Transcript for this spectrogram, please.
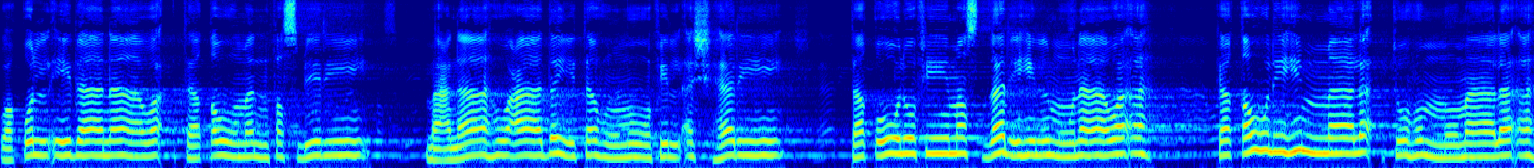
وقل إذا ناوأت قوما فاصبري معناه عاديتهم في الأشهر. تقول في مصدره المناوأة كقولهم مالأتهم ممالأة.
